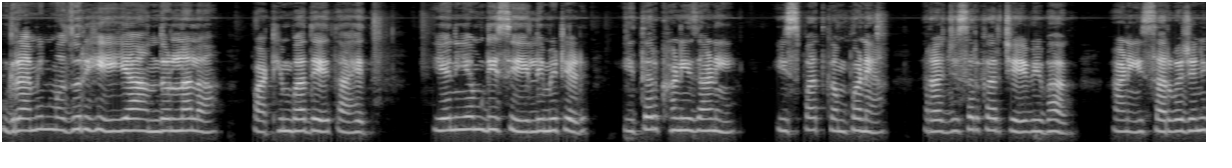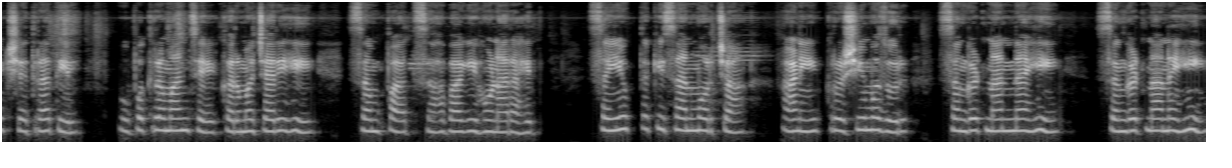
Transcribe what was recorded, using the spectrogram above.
ग्रामीण मजूरही या आंदोलनाला पाठिंबा देत आहेत. N M D C limited, इतर खनिज आणि इस्पात कंपन्या, राज्य सरकारचे विभाग आणि सार्वजनिक क्षेत्रातील उपक्रमांचे कर्मचारीही संपात सहभागी होणार आहेत. संयुक्त किसान मोर्चा आणि कृषी मजूर संघटनांनाही संघटनांनीही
